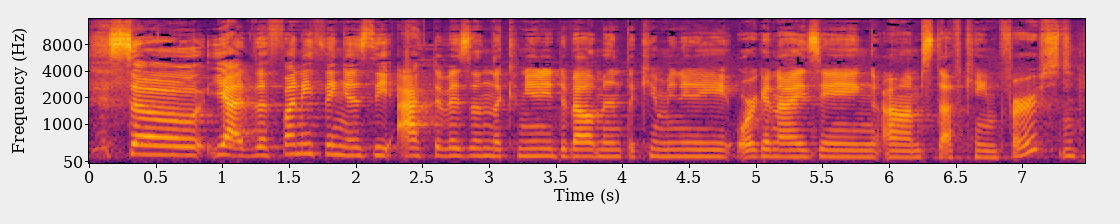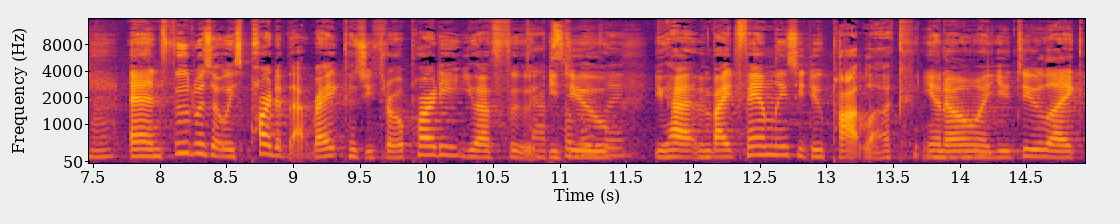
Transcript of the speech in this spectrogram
so yeah, the funny thing is the activism, the community development, the community organizing um, stuff came 1st Mm-hmm. and food was always part of that, right? Because you throw a party, you have food. You do you have invite families, you do potluck. You know, Mm-hmm. you do like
